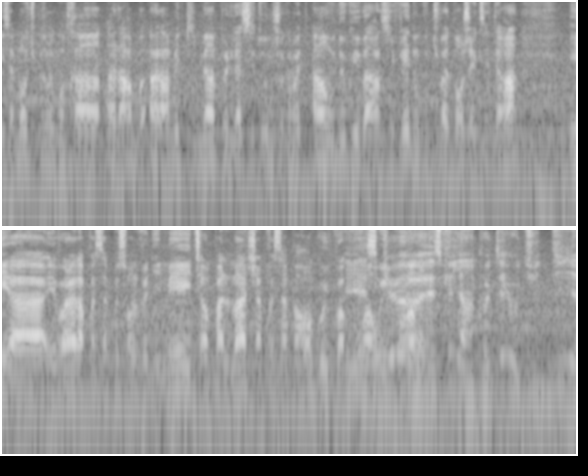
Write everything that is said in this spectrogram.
Et ça dépend, tu peux tomber contre un, un, arb- un arbitre qui met un peu de tout, donc tu vas mettre un ou deux coups, il va siffler, donc tu vas te venger, etc. Et, euh, et voilà, après ça peut s'envenimer, il tient pas le match, après ça part en couille quoi. Un est-ce oui, que, pour un non. euh, est-ce qu'il y a un côté où tu te dis,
